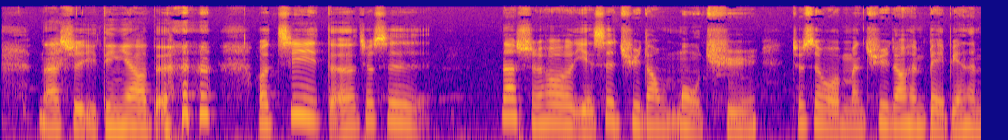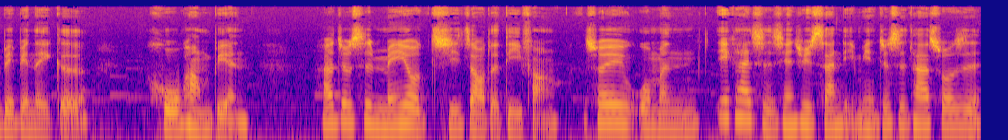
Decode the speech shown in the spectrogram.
那是一定要的。我记得就是那时候也是去到牧区，就是我们去到很北边、很北边的一个湖旁边，它就是没有洗澡的地方。所以我们一开始先去山里面，就是他说是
